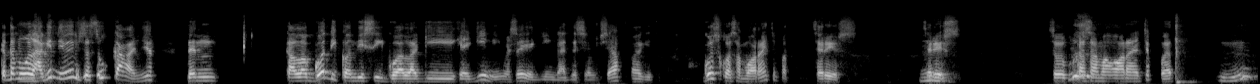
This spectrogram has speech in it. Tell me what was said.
ketemu hmm. lagi dia bisa suka anjir dan kalau gue di kondisi gue lagi kayak gini maksudnya lagi nggak ada siapa-siapa gitu gue suka sama orangnya cepet serius hmm. serius hmm. suka sama orangnya cepet hmm.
